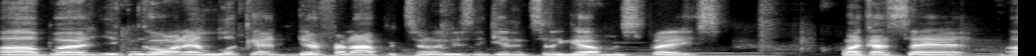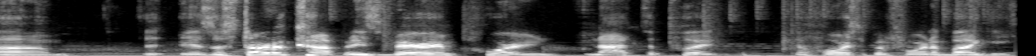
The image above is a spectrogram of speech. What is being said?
Uh, but you can go in and look at different opportunities to get into the government space. Like I said, um, as a startup company, it's very important not to put the horse before the buggy,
